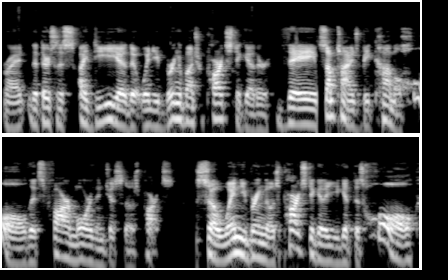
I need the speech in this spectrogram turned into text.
Right? That there's this idea that when you bring a bunch of parts together, they sometimes become a whole that's far more than just those parts. So when you bring those parts together, you get this whole,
